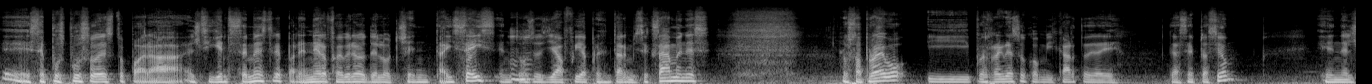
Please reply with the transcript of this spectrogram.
eh, se pospuso esto para el siguiente semestre, para enero, febrero del 86, entonces ya fui a presentar mis exámenes, los apruebo y pues regreso con mi carta de, de aceptación. En el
